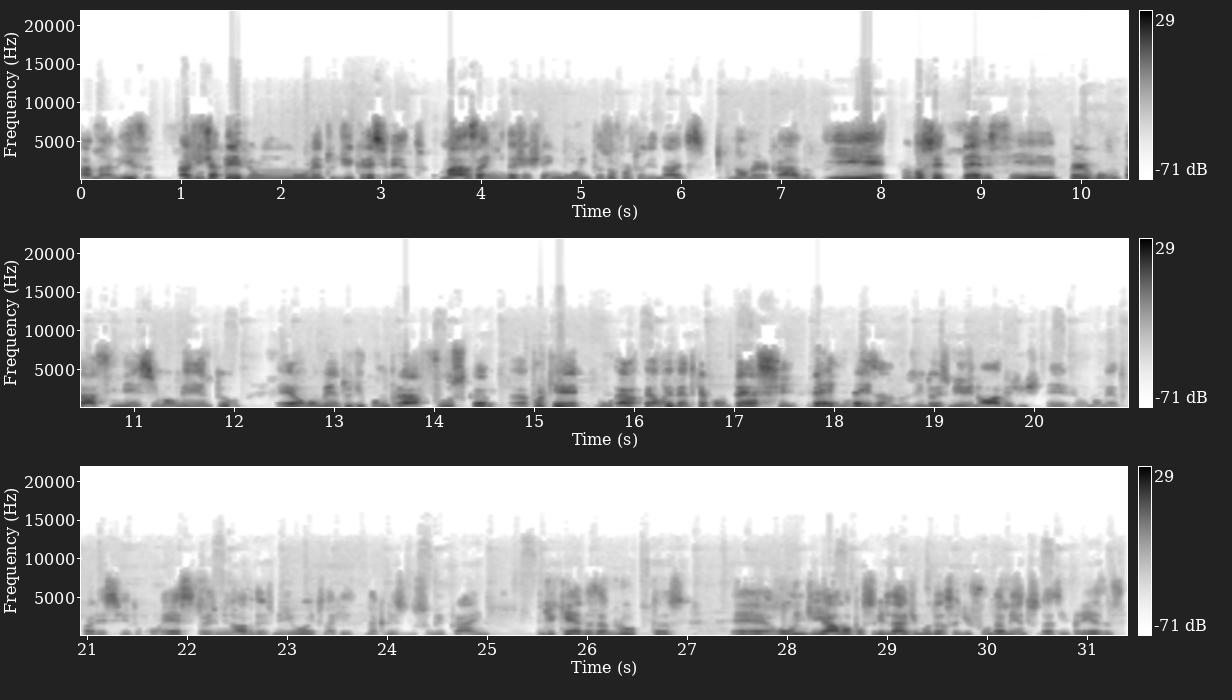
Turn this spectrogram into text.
analisa a gente já teve um momento de crescimento, mas ainda a gente tem muitas oportunidades no mercado e você deve se perguntar se nesse momento é o momento de comprar Fusca, ah, porque é, é um evento que acontece 10 em 10 anos. Em 2009 a gente teve um momento parecido com esse, 2009, 2008, na, na crise do subprime, de quedas abruptas é, onde há uma possibilidade de mudança de fundamentos das empresas.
